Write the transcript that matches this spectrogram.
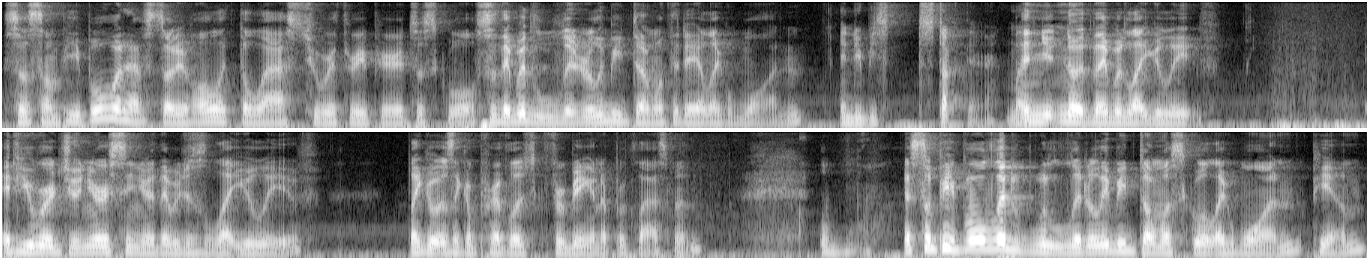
So some people would have study hall like the last two or three periods of school, so they would literally be done with the day at like one, and you'd be stuck there. Like, and you no, they would let you leave. If you were a junior or senior, they would just let you leave, like it was like a privilege for being an upperclassman. So people would, would literally be done with school at like one p.m.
